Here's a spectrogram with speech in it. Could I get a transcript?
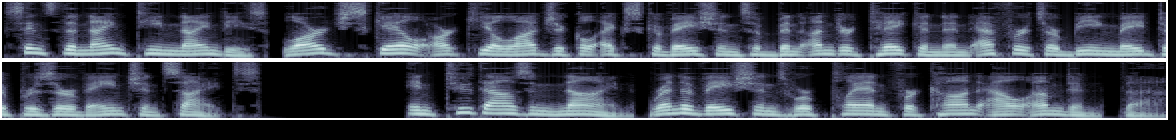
Since the 1990s, large-scale archaeological excavations have been undertaken and efforts are being made to preserve ancient sites. In 2009, renovations were planned for Khan al-Umdan, the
